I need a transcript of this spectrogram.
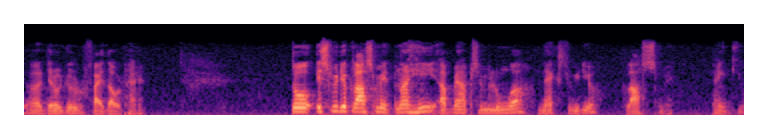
ज़रूर ज़रूर फ़ायदा उठाएँ। तो इस वीडियो क्लास में इतना ही। अब मैं आपसे मिलूँगा नेक्स्ट वीडियो क्लास में। Thank you.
